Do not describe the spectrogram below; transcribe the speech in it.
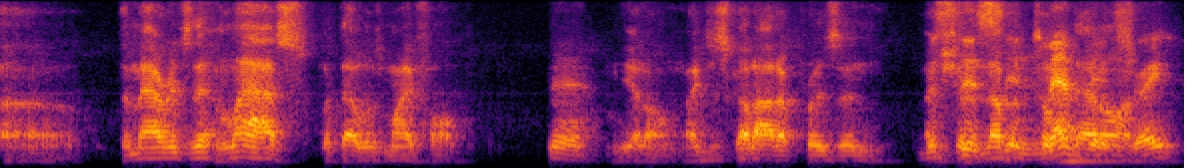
Uh, the marriage didn't last, but that was my fault. Yeah. You know, I just got out of prison. I should have this never took that Memphis, on. right?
